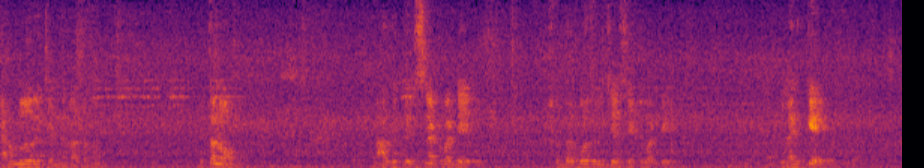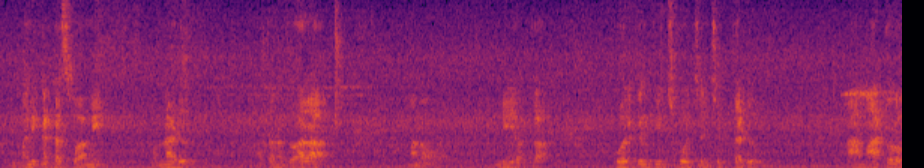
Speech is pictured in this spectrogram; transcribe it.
కనమలూరుకి చెందిన అతను. ఇతను నాకు తెలిసినటువంటి శుద్రబోధులు చేసేటువంటి లంకే మణికంఠ స్వామి ఉన్నాడు. అతని ద్వారా మనం మీ యొక్క కోరికను తీర్చుకోవచ్చు అని చెప్తాడు. ఆ మాటలో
